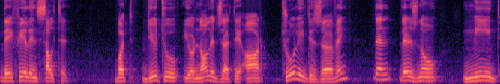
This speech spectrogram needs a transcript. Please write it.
they feel insulted. But due to your knowledge that they are truly deserving, then there is no need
